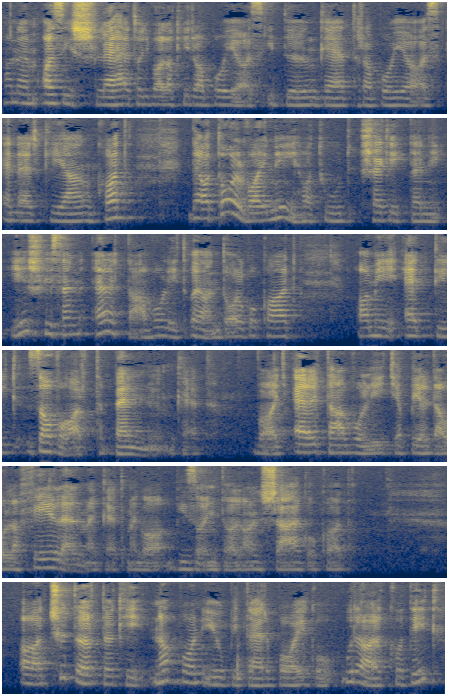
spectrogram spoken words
hanem az is lehet, hogy valaki rabolja az időnket, rabolja az energiánkat, de a tolvaj néha tud segíteni is, hiszen eltávolít olyan dolgokat, ami eddig zavart bennünket vagy eltávolítja például a félelmeket, meg a bizonytalanságokat. A csütörtöki napon Jupiter bolygó uralkodik,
